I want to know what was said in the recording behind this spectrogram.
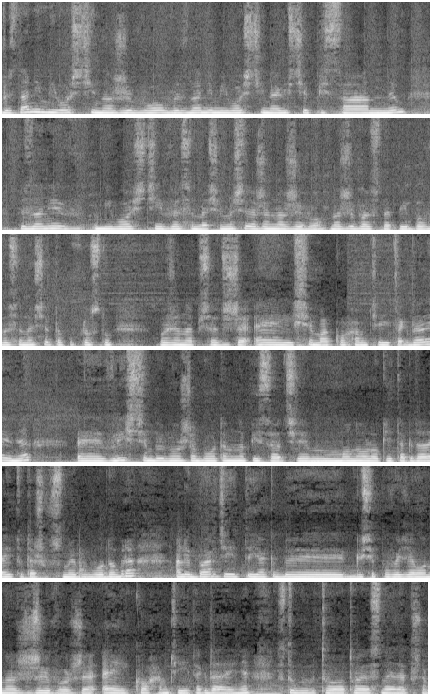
Wyznanie miłości na żywo, wyznanie miłości na liście pisanym, wyznanie miłości w SMS-ie. Myślę, że na żywo. Na żywo jest lepiej, bo w SMS-ie to po prostu może napisać, że ej, siema, kocham Cię i tak dalej, nie? E, W liście by można było tam napisać e, monolog i tak dalej, to też w sumie by było dobre, ale bardziej jakby się powiedziało na żywo, że ej, kocham cię i tak dalej, nie? To, to, to jest najlepsze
